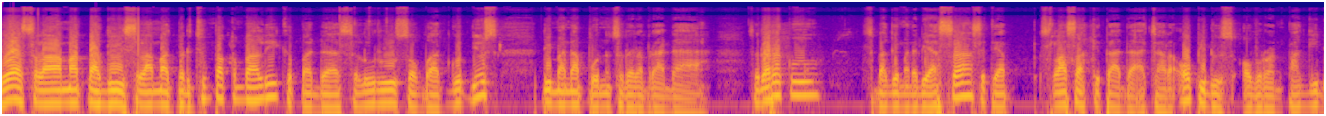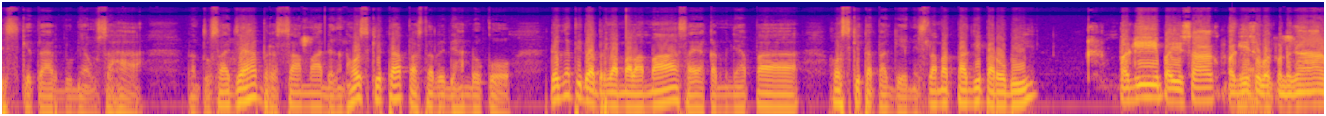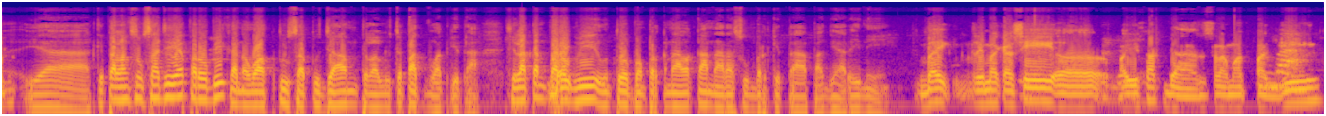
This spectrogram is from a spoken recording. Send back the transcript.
Ya, selamat pagi, selamat berjumpa kembali kepada seluruh sobat Good News di mana pun saudara berada. Saudaraku, sebagaimana biasa, setiap Selasa kita ada acara Opidus obrolan pagi di sekitar dunia usaha. Tentu saja bersama dengan host kita Pastor Deddy Handoko. Dengan tidak berlama-lama saya akan menyapa host kita pagi ini. Selamat pagi Pak Robi. Pagi Pak Yusak, pagi ya. sobat pendengar. Ya, kita langsung saja ya Pak Robi karena waktu satu jam terlalu cepat buat kita. Silakan Pak Robi untuk memperkenalkan narasumber kita pagi hari ini. Baik, terima kasih uh, Pak Yusak dan selamat pagi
